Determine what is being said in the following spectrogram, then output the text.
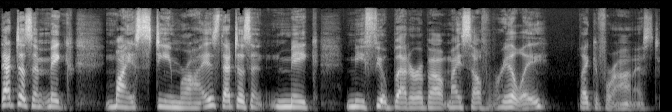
That doesn't make my esteem rise. That doesn't make me feel better about myself really, like if we're honest.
